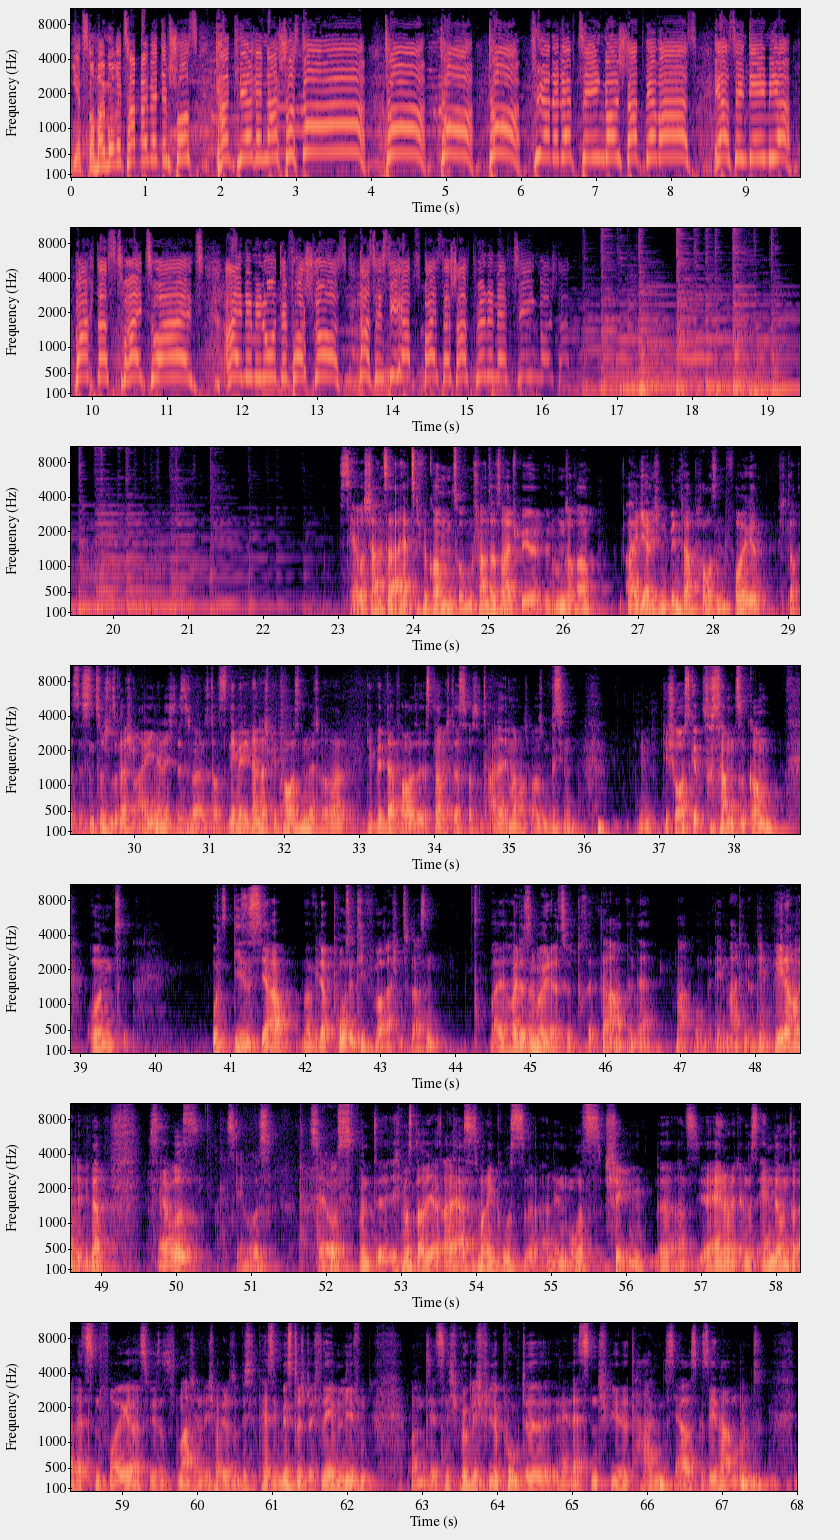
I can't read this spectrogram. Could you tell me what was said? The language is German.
Jetzt nochmal Moritz Hartmann mit dem Schuss. Kann klären. Nachschuss. Tor! Tor! Tor! Tor! Für den FC Ingolstadt. Wer war's? Erst in dem hier macht das 2 zu 1. Eine Minute vor Schluss. Das ist die Herbstmeisterschaft für den FC Ingolstadt. Servus Schanzer, herzlich willkommen zum Schanzer Zeitspiel in unserer alljährlichen Winterpausenfolge. Ich glaube, das ist inzwischen sogar schon alljährlich. Das, ist, das nehmen wir die Länderspielpausen mit, aber die Winterpause ist, glaube ich, das, was uns alle immer noch mal so ein bisschen die Chance gibt, zusammenzukommen und uns dieses Jahr mal wieder positiv überraschen zu lassen. Weil heute sind wir wieder zu dritt da, wenn der Marco mit dem Martin und dem Bene heute wieder. Servus. Servus. Servus. Und äh, ich muss, glaube ich, als allererstes mal den Gruß äh, an den Moritz schicken. Äh, ans, ihr erinnert euch an das Ende unserer letzten Folge, als wir Martin und ich mal wieder so ein bisschen pessimistisch durchs Leben liefen und jetzt nicht wirklich viele Punkte in den letzten Spieltagen des Jahres gesehen haben. Und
